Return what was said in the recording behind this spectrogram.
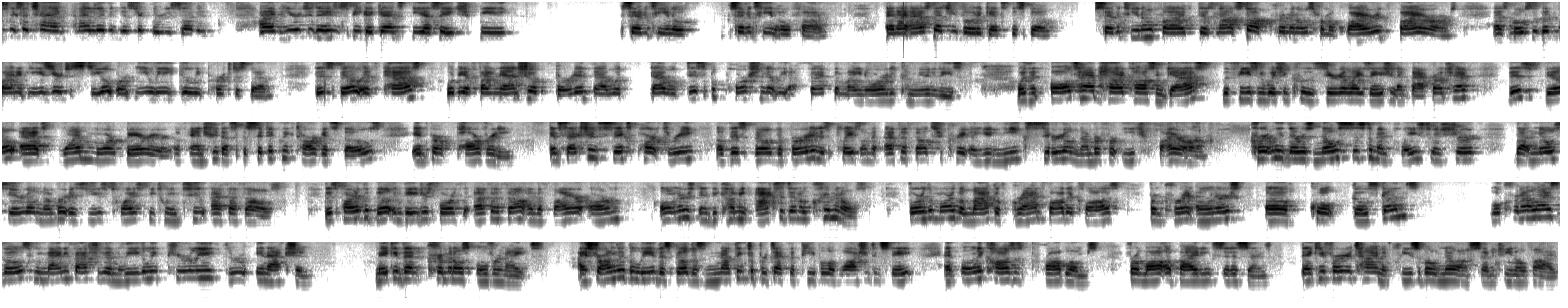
is Lisa Chang, and I live in District 37. I am here today to speak against ESHB 1705, and I ask that you vote against this bill. 1705 does not stop criminals from acquiring firearms, as most of them find it easier to steal or illegally purchase them. This bill, if passed, would be a financial burden that would that will disproportionately affect the minority communities. With an all-time high cost in gas, the fees in which include serialization and background check, this bill adds one more barrier of entry that specifically targets those in poverty. In Section 6, Part 3 of this bill, the burden is placed on the FFL to create a unique serial number for each firearm. Currently, there is no system in place to ensure that no serial number is used twice between two FFLs. This part of the bill endangers both the FFL and the firearm owners in becoming accidental criminals Furthermore, the lack of grandfather clause from current owners of, quote, ghost guns will criminalize those who manufacture them legally purely through inaction, making them criminals overnight. I strongly believe this bill does nothing to protect the people of Washington state and only causes problems for law abiding citizens. Thank you for your time and please vote no on 1705.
